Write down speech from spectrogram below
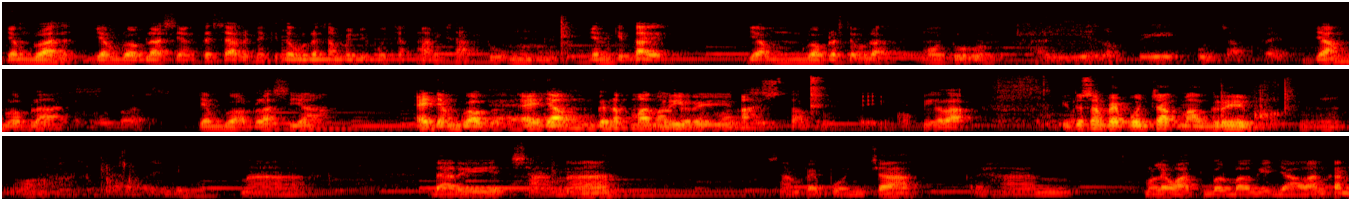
jam 2 jam 12 siang teh seharusnya kita udah sampai di puncak manik satu. Hmm. dan kita jam 12 teh udah mau turun. Hari ini lebih puncak teh jam 12 jam 12 jam 12 siang. Eh jam 12 eh jam genep maghrib, Maghrib. astagfirullah kopi lah. Itu sampai puncak maghrib. Nah. Nah, dari sana sampai puncak, Rehan melewati berbagai jalan kan.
